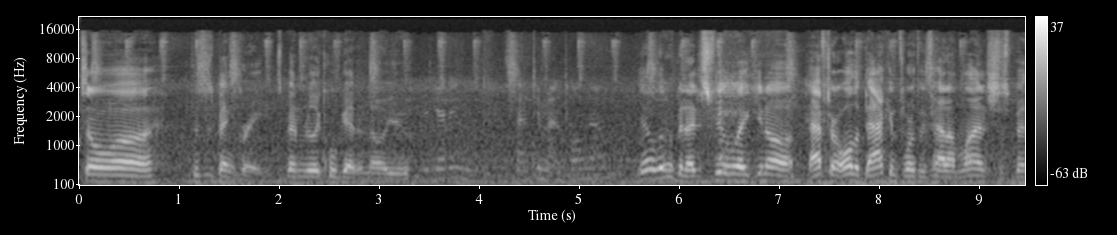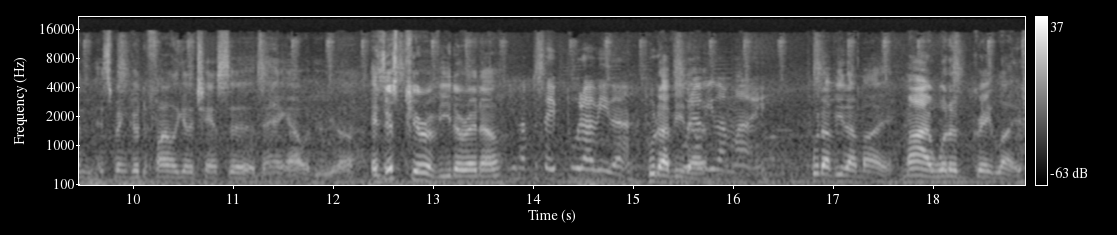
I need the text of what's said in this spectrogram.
So uh, this has been great. It's been really cool getting to know you. You're getting sentimental now? Yeah, a little bit. I just feel like you know, after all the back and forth we've had online, it's just been it's been good to finally get a chance to, to hang out with you. You know, is this pura vida right now? You have to say pura vida. Pura vida. Pura vida mai. Pura vida, my my. What a great life.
